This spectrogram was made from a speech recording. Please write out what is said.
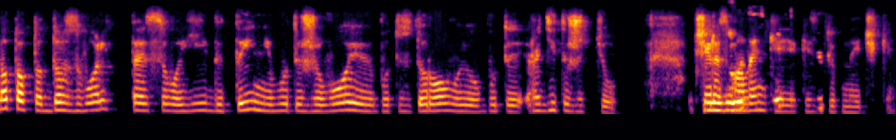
Ну, тобто, дозвольте своїй дитині бути живою, бути здоровою, бути радіти життю через маленькі якісь дрібнички.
